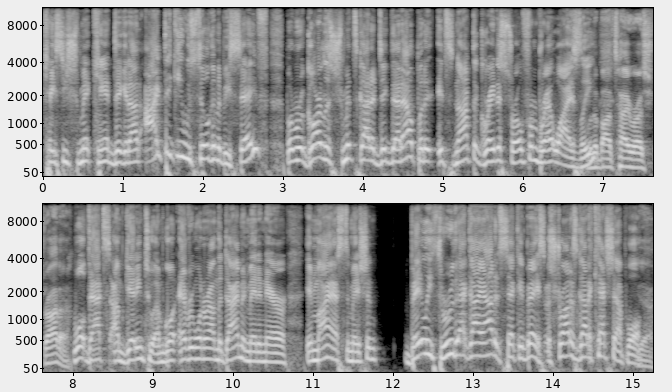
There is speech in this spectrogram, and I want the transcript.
Casey Schmitt can't dig it out. I think he was still going to be safe, but regardless, Schmitt's got to dig that out. But it, it's not the greatest throw from Brett Wisely. What about Thairo Estrada? Well, that's I'm getting to. I'm going. Everyone around the diamond made an error in my estimation. Bailey threw that guy out at second base. Estrada's got to catch that ball. Yeah.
